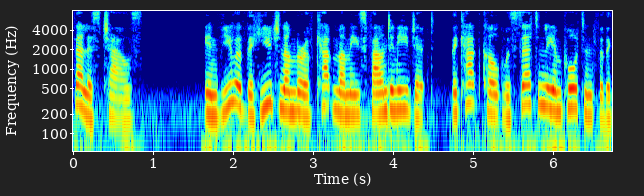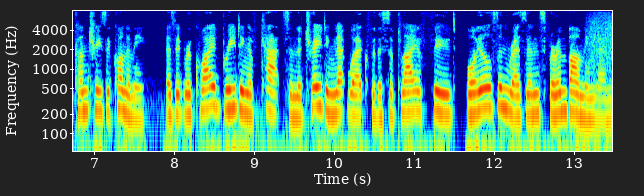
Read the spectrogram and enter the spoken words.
Felis chaus. In view of the huge number of cat mummies found in Egypt, the cat cult was certainly important for the country's economy, as it required breeding of cats and a trading network for the supply of food, oils and resins for embalming them.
